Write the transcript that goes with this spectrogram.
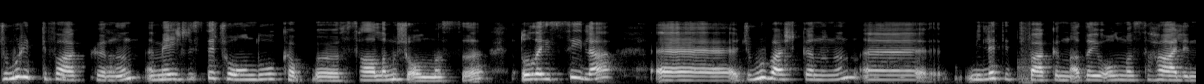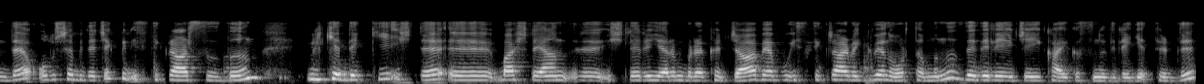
Cumhur İttifakı'nın mecliste çoğunluğu e, sağlamış olması dolayısıyla e, Cumhurbaşkanı'nın e, Millet İttifakı'nın adayı olması halinde oluşabilecek bir istikrarsızlığın ülkedeki işte e, başlayan e, işleri yarım bırakacağı ve bu istikrar ve güven ortamını zedeleyeceği kaygısını dile getirdi.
